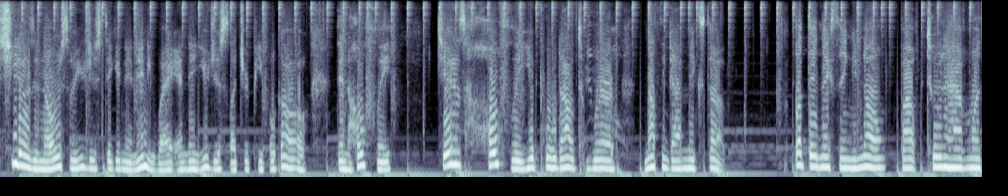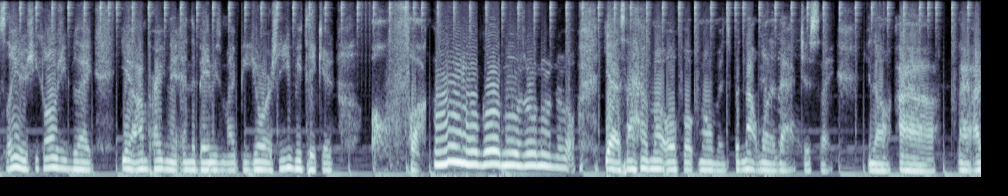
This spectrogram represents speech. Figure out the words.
she doesn't notice, so you just stick it in anyway, and then you just let your people go. Then hopefully, just hopefully, you pulled out to where nothing got mixed up. But the next thing you know, about two and a half months later, she calls you, be like, "Yeah, I'm pregnant, and the babies might be yours." And you be thinking, "Oh fuck, oh no, goodness, no, no, no." Yes, I have my old folk moments, but not one of that. Just like, you know, uh, I I,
